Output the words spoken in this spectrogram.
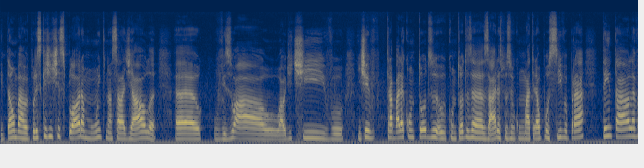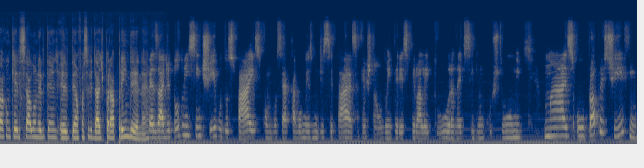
Então, Bárbara, por isso que a gente explora muito na sala de aula uh, o visual, o auditivo. A gente trabalha com, todos, com todas as áreas possível, com o material possível para tentar levar com que esse aluno ele tenha, ele tenha facilidade para aprender, né? Apesar de todo o incentivo dos pais, como você acabou mesmo de citar, essa questão do interesse pela leitura, né, de seguir um costume, mas o próprio Stephen,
